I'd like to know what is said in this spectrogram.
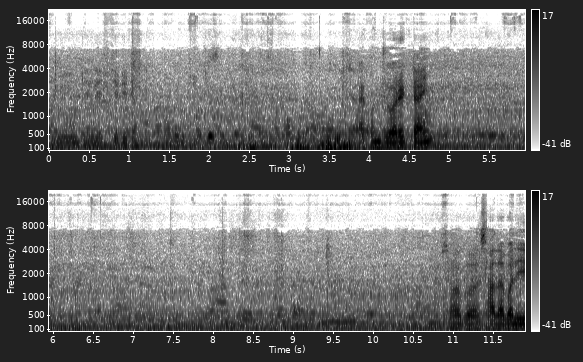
পুরো উঠে গেছে যেটিটা এখন জোয়ারের টাইম সব সাদা বালি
